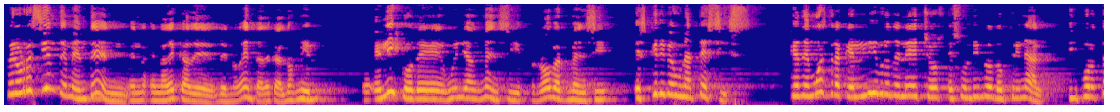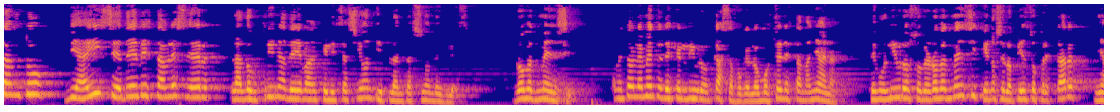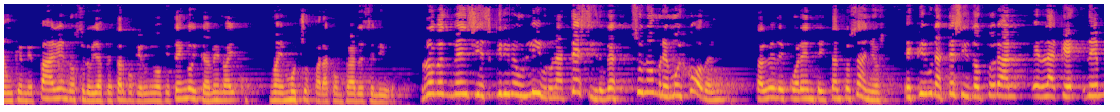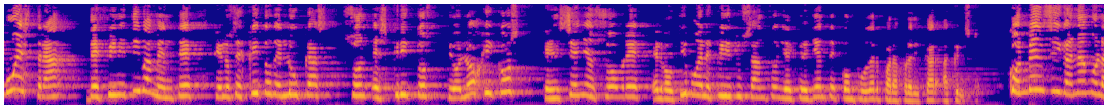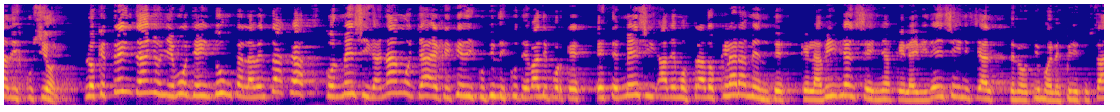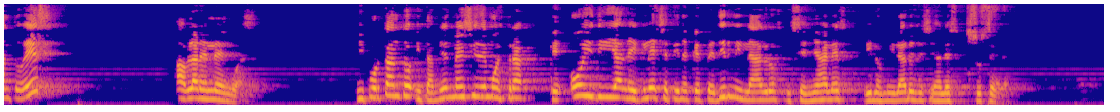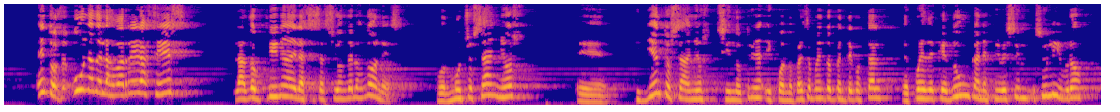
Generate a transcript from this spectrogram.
Pero recientemente, en, la década del 90, la década del 2000, el hijo de William Menzies, Robert Menzies, escribe una tesis que demuestra que el libro de Hechos es un libro doctrinal y por tanto de ahí se debe establecer la doctrina de evangelización y plantación de iglesias. Robert Menzies. Lamentablemente dejé el libro en casa porque lo mostré en esta mañana. Tengo un libro sobre Robert Menzies que no se lo pienso prestar, ni aunque me paguen, no se lo voy a prestar porque es lo único que tengo y también no hay, no hay muchos para comprar de ese libro. Robert Menzies escribe un libro, una tesis, es un hombre muy joven, tal vez de cuarenta y tantos años, escribe una tesis doctoral en la que demuestra definitivamente que los escritos de Lucas son escritos teológicos que enseñan sobre el bautismo del Espíritu Santo y el creyente con poder para predicar a Cristo. Con Menzi ganamos la discusión. Lo que 30 años llevó Jane Duncan la ventaja, con Menzi ganamos, ya el que quiere discutir, discute vale porque este Menzi ha demostrado claramente que la Biblia enseña que la evidencia inicial del bautismo del Espíritu Santo es hablar en lenguas. Y por tanto, y también Menzi demuestra que hoy día la iglesia tiene que pedir milagros y señales y los milagros y señales suceden. Entonces, una de las barreras es la doctrina de la cesación de los dones. Por muchos años, 500 eh, años sin doctrina, y cuando aparece el momento pentecostal, después de que Duncan escribe su libro,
